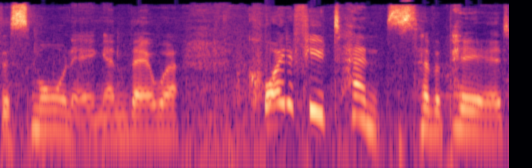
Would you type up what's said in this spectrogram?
this morning, and there were quite a few tents have appeared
